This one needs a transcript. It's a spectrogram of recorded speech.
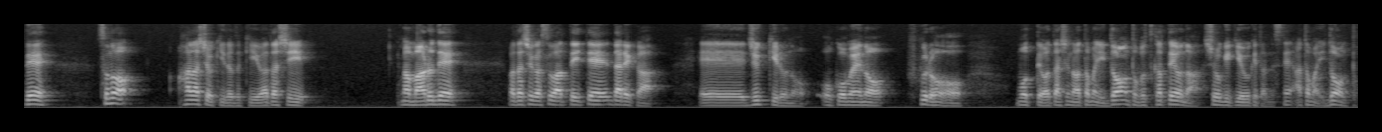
で、その話を聞いたとき、私、まあ、まるで私が座っていて、誰か、えー、10キロのお米の袋を持って私の頭にドーンとぶつかったような衝撃を受けたんですね。頭にドーンと。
